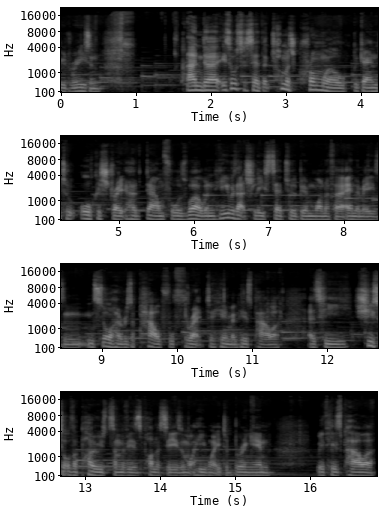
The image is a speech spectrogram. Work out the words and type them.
good reason. And uh, it's also said that Thomas Cromwell began to orchestrate her downfall as well, and he was actually said to have been one of her enemies and, and, saw her as a powerful threat to him and his power, as he she sort of opposed some of his policies and what he wanted to bring in with his power.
